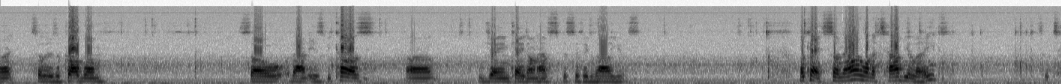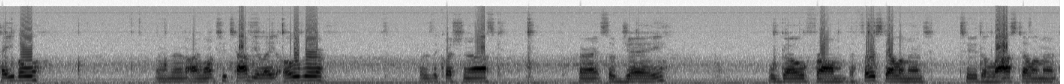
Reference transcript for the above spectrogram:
Alright, so there's a problem. So that is because uh, J and K don't have specific values. Okay, so now I want to tabulate. A table. And then I want to tabulate over. What does the question ask? Alright, so J will go from the first element to the last element.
